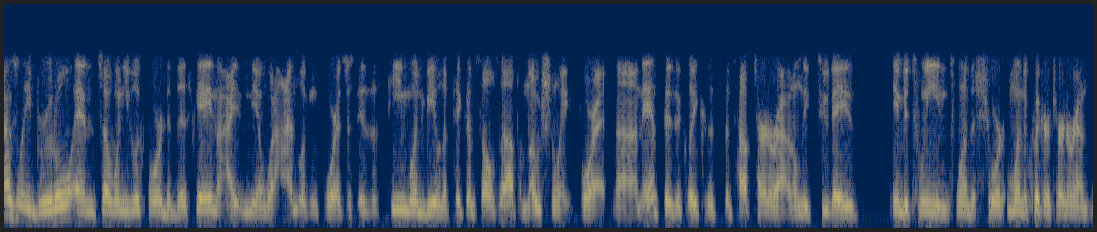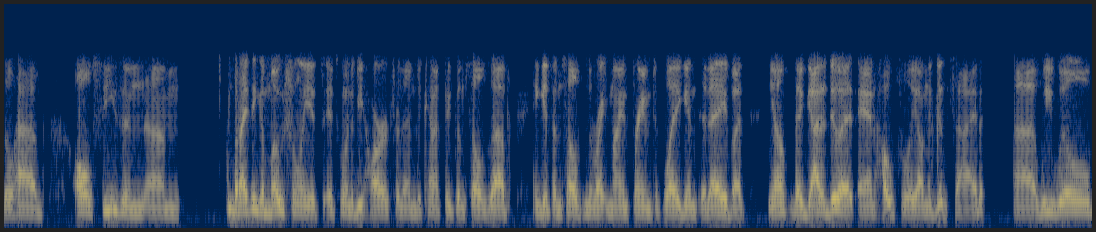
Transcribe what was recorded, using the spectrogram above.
absolutely brutal. And so when you look forward to this game, I you know what I'm looking for is just is this team going to be able to pick themselves up emotionally for it um, and physically because it's a tough turnaround. Only two days in between. It's one of the short, one of the quicker turnarounds they'll have all season. Um, but I think emotionally, it's it's going to be hard for them to kind of pick themselves up and get themselves in the right mind frame to play again today. But you know they've got to do it, and hopefully on the good side, uh, we will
